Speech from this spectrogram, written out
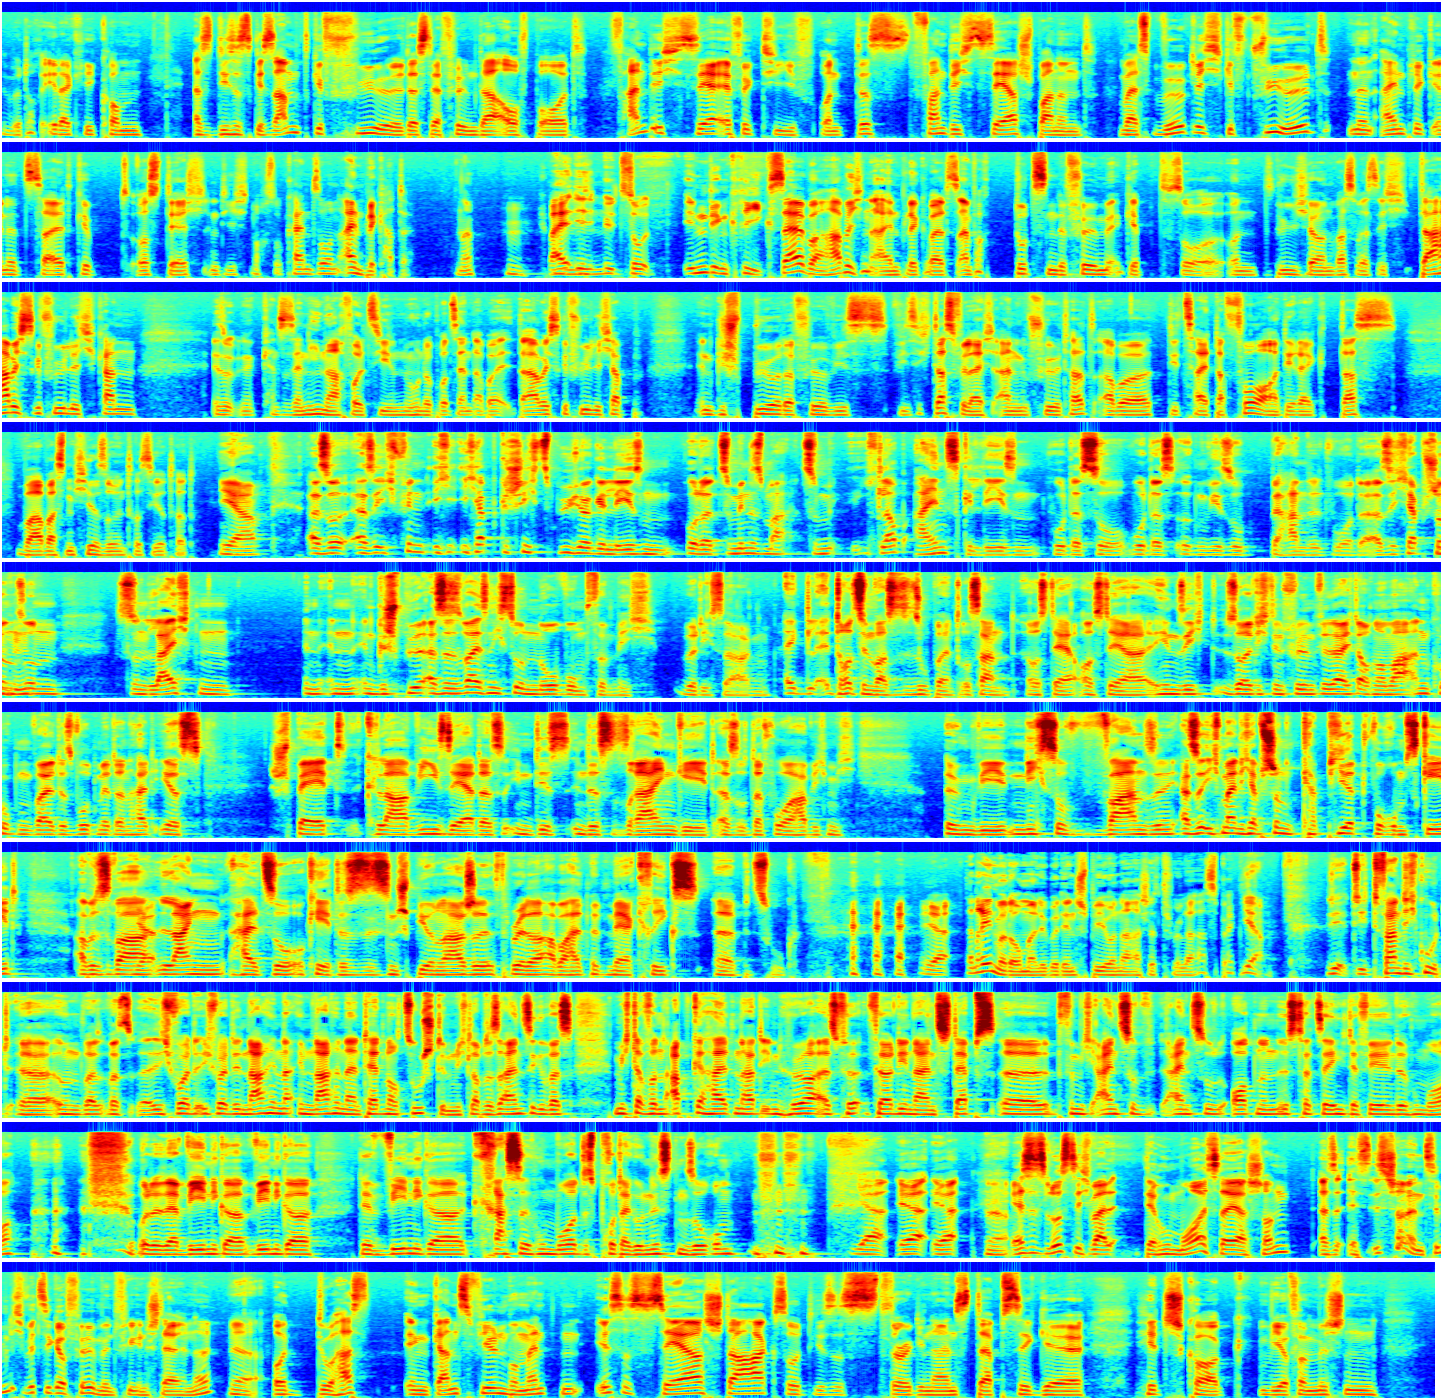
wird doch eh der Krieg kommen. Also dieses Gesamtgefühl, das der Film da aufbaut, fand ich sehr effektiv und das fand ich sehr spannend, weil es wirklich gefühlt einen Einblick in eine Zeit gibt, aus der ich, in die ich noch so keinen so einen Einblick hatte. Ne? Hm. Weil ich, so in den Krieg selber habe ich einen Einblick, weil es einfach Dutzende Filme gibt so und Bücher und was weiß ich. Da habe ich das Gefühl, ich kann, also kannst es ja nie nachvollziehen, 100%, aber da habe ich das Gefühl, ich habe ein Gespür dafür, wie es, wie sich das vielleicht angefühlt hat, aber die Zeit davor direkt, das war, was mich hier so interessiert hat. Ja, also, also ich finde, ich, ich habe Geschichtsbücher gelesen oder zumindest mal, zum, ich glaube, eins gelesen, wo das so, wo das irgendwie so behandelt wurde. Also ich habe schon Mhm. so einen so einen leichten ein, ein, ein Gespür, also es war jetzt nicht so ein Novum für mich, würde ich sagen. Äh, Trotzdem war es super interessant. Aus der, aus der Hinsicht sollte ich den Film vielleicht auch nochmal angucken, weil das wurde mir dann halt erst spät klar, wie sehr das in das, in das reingeht. Also davor habe ich mich irgendwie nicht so wahnsinnig. Also ich meine, ich habe schon kapiert, worum es geht, aber es war Ja. lang halt so, okay, das ist ein Spionage-Thriller, aber halt mit mehr Kriegsbezug. Ja. Dann reden wir doch mal über den Spionage-Thriller-Aspekt. ja, die, die fand ich gut. Äh, und was, was ich wollte, ich wollte im Nachhinein, im Nachhinein Ted noch zustimmen. Ich glaube, das Einzige, was mich davon abgehalten hat, ihn höher als 39 Steps äh, für mich einzu, einzuordnen, ist tatsächlich der fehlende Humor. Oder der weniger, weniger, der weniger krasse Humor des Protagonisten so rum. Ja, ja, ja. Ja. Es ist lustig, weil der Humor ist da ja schon, also es ist schon ein ziemlich witziger Film in vielen Stellen, ne? Ja. Und du hast in ganz vielen Momenten ist es sehr stark so dieses 39-stepsige Hitchcock, wir vermischen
